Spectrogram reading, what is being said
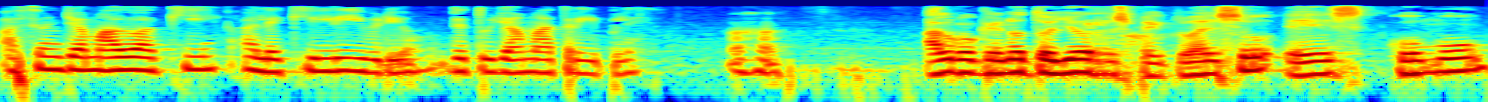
hace un llamado aquí al equilibrio de tu llama triple. Algo que noto yo respecto a eso es cómo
